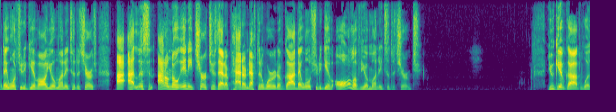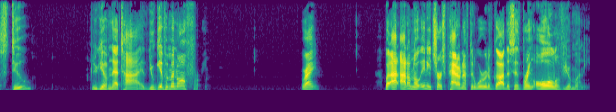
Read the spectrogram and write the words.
They want you to give all your money to the church. I, I listen, I don't know any churches that are patterned after the word of God that wants you to give all of your money to the church. You give God what's due you give him that tithe, you give him an offering. Right? But I, I don't know any church pattern after the word of God that says bring all of your money.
